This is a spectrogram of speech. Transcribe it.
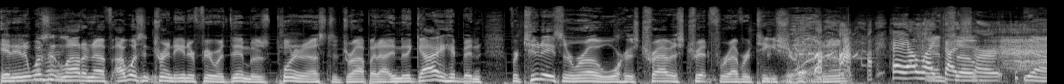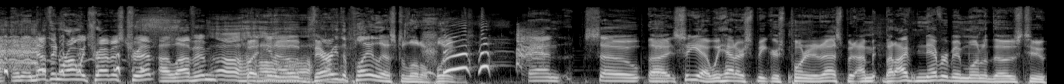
And it Uh-huh. wasn't loud enough. I wasn't trying to interfere with them. It was pointing at us to drop it out. And the guy had been for two days in a row wore his Travis Tritt Forever T-shirt. You know, Hey, I like And that so- shirt. Yeah, and, and nothing wrong with Travis Tritt. I love him, but you know, vary the playlist a little, please. And so, uh, so yeah, we had our speakers pointed at us, but I'm, but I've never been one of those to.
